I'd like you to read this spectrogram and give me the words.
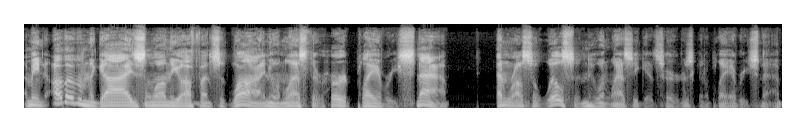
I mean, other than the guys along the offensive line who, unless they're hurt, play every snap, and Russell Wilson, who, unless he gets hurt, is going to play every snap.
